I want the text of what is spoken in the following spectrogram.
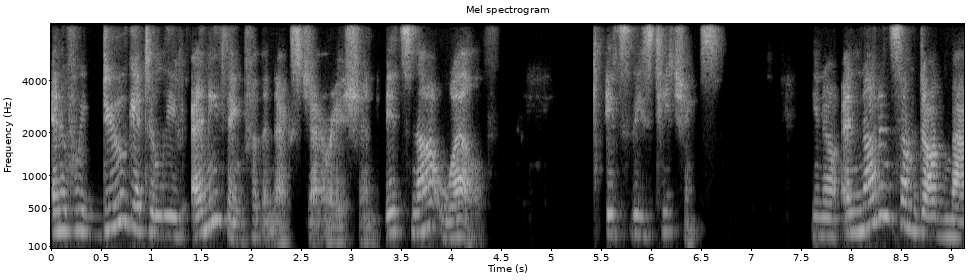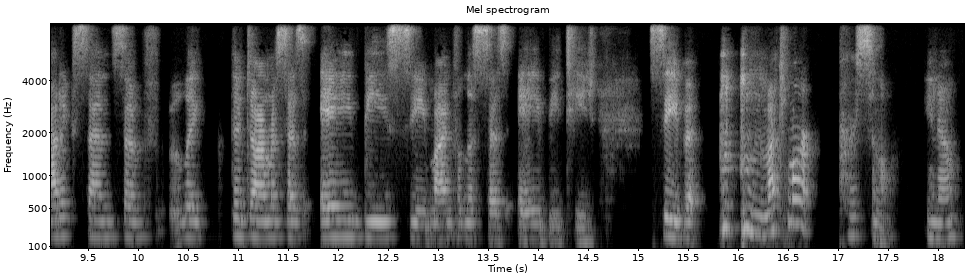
And if we do get to leave anything for the next generation it's not wealth. It's these teachings. You know and not in some dogmatic sense of like the Dharma says A, B, C, mindfulness says A, B, T, C, but much more personal, you know,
